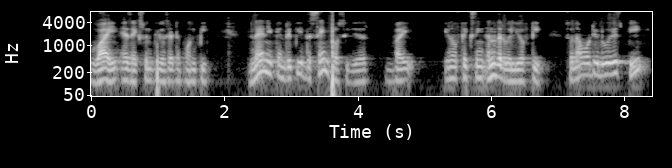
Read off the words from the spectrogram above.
Y as X1 P1 set upon P. Then you can repeat the same procedure by, you know, fixing another value of T. So now what you do is P,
